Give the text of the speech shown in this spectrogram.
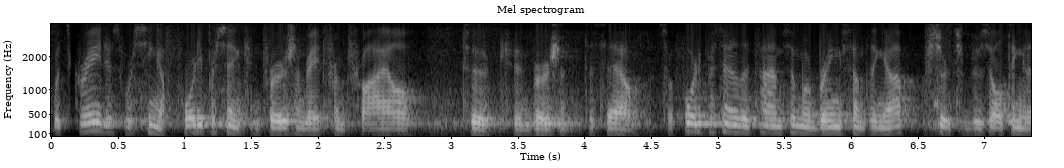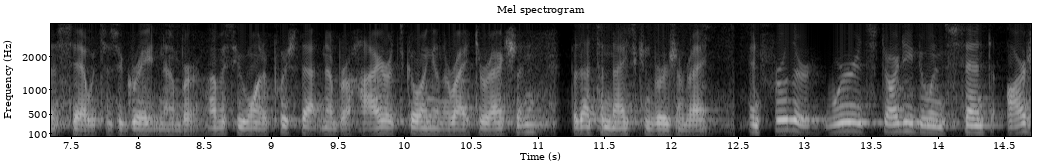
What's great is we're seeing a 40% conversion rate from trial to conversion to sale. So 40% of the time someone brings something up, it's resulting in a sale, which is a great number. Obviously, we want to push that number higher. It's going in the right direction, but that's a nice conversion rate. And further, we're starting to incent our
